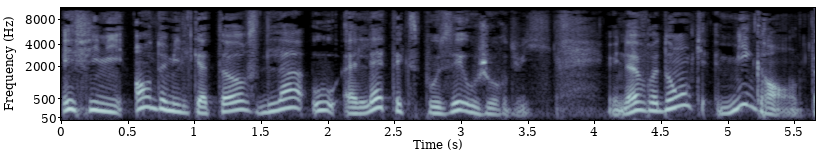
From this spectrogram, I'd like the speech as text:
et finie en 2014, là où elle est exposée aujourd'hui. Une œuvre donc migrante.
